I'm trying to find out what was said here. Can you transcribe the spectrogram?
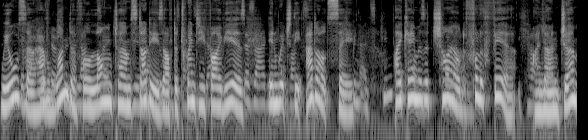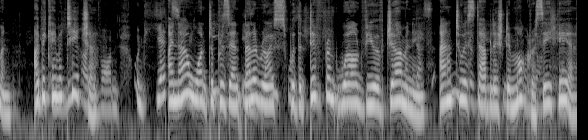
We also have wonderful long term studies after 25 years in which the adults say, I came as a child full of fear. I learned German. I became a teacher. I now want to present Belarus with a different worldview of Germany and to establish democracy here.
